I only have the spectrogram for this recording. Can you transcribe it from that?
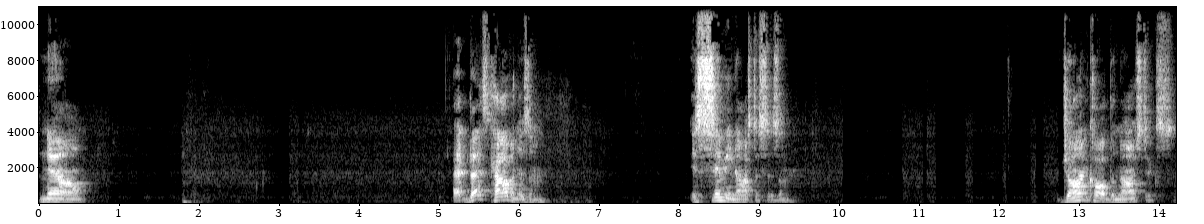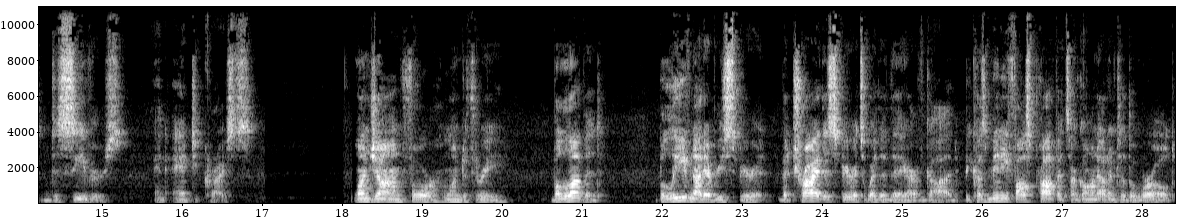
Now, at best, Calvinism is semi Gnosticism. John called the Gnostics deceivers and antichrists. 1 John 4 1 to 3. Beloved, believe not every spirit, but try the spirits whether they are of God, because many false prophets are gone out into the world.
